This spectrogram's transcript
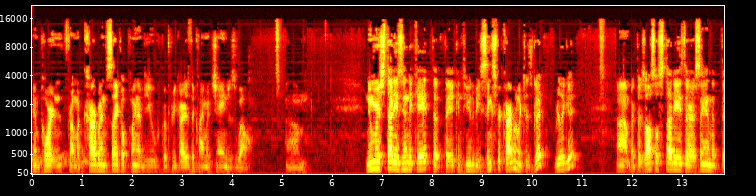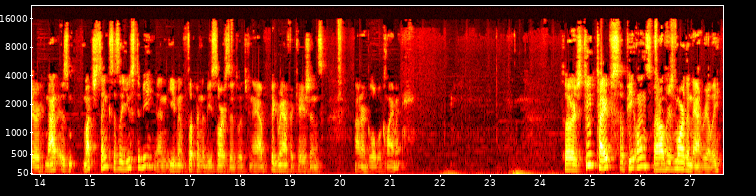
important from a carbon cycle point of view with regards to climate change as well. Um, numerous studies indicate that they continue to be sinks for carbon, which is good, really good. Um, but there's also studies that are saying that they're not as much sinks as they used to be, and even flipping to be sources, which can have big ramifications on our global climate. So there's two types of peatlands. Well, there's more than that really.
